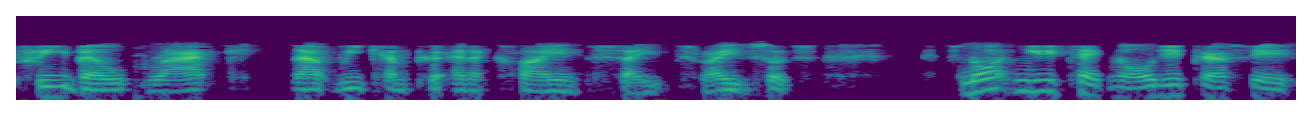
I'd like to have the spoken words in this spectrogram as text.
pre-built rack that we can put in a client site, right? So it's it's not new technology per se. It's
